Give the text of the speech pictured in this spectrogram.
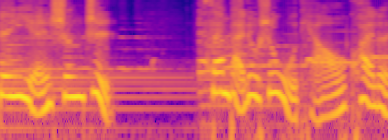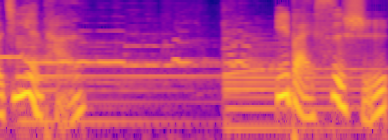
真言生智三百六十五条快乐经验谈一百四十。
